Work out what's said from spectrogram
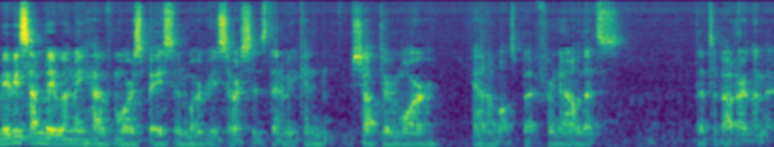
maybe someday when we have more space and more resources, then we can shelter more animals. But for now, that's that's about our limit.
